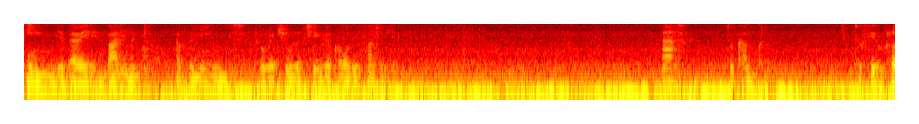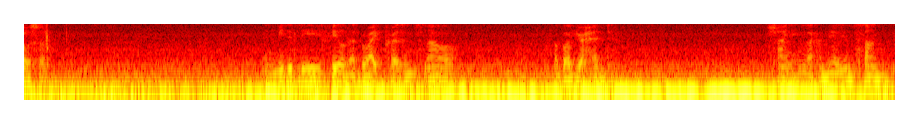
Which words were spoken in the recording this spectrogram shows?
seeing the very embodiment of the means through which you will achieve your goal in front of you. Ask to come, to feel closer. And immediately feel that bright presence now above your head, shining like a million suns.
